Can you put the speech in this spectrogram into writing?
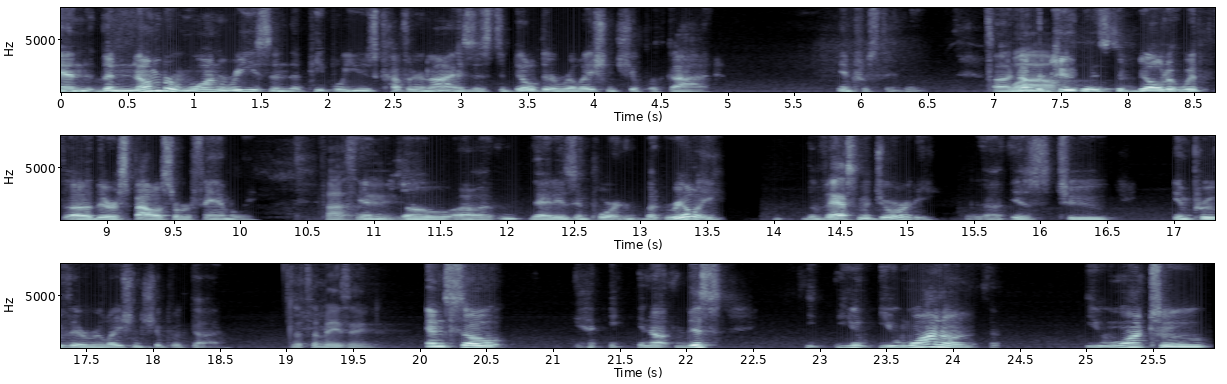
and the number one reason that people use Covenant Eyes is to build their relationship with God. Interestingly, uh, wow. number two is to build it with uh, their spouse or family. Fascinating. And so uh, that is important, but really, the vast majority uh, is to improve their relationship with God. That's amazing. And so, you know, this you you want to you want to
